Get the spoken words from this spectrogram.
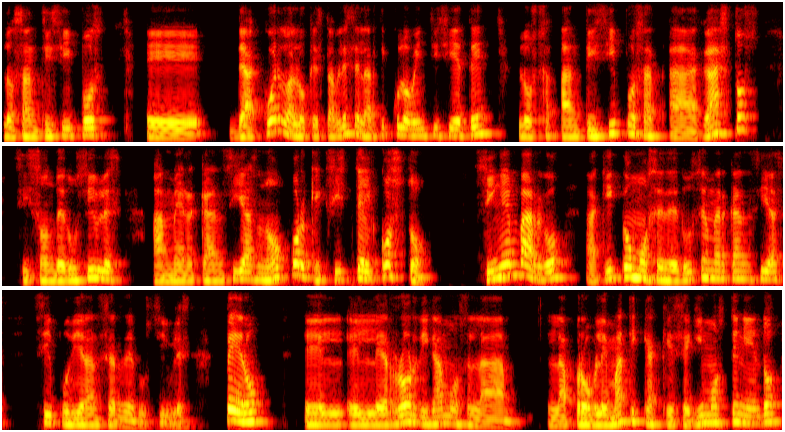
los anticipos, eh, de acuerdo a lo que establece el artículo 27, los anticipos a, a gastos, si son deducibles, a mercancías no, porque existe el costo. Sin embargo, aquí como se deduce mercancías, sí pudieran ser deducibles. Pero el, error, digamos, la, la problemática que seguimos teniendo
